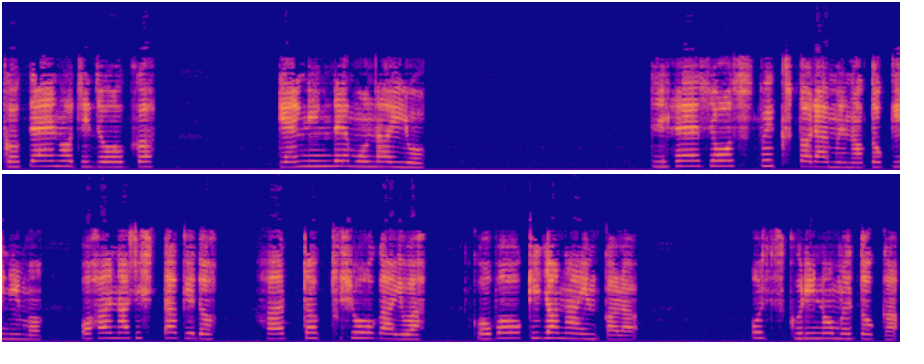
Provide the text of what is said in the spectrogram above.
家庭の事情が、原因でもないよ。自閉症スペクトラムの時にもお話ししたけど、発達障害はごぼうきじゃないから。お薬飲むとか、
